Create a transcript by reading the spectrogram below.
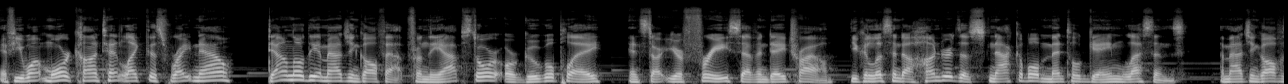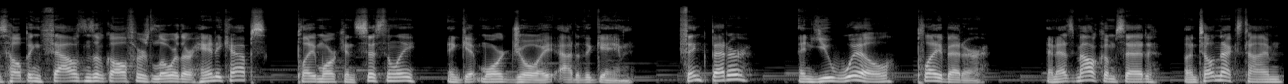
If you want more content like this right now, Download the Imagine Golf app from the App Store or Google Play and start your free seven day trial. You can listen to hundreds of snackable mental game lessons. Imagine Golf is helping thousands of golfers lower their handicaps, play more consistently, and get more joy out of the game. Think better, and you will play better. And as Malcolm said, until next time,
